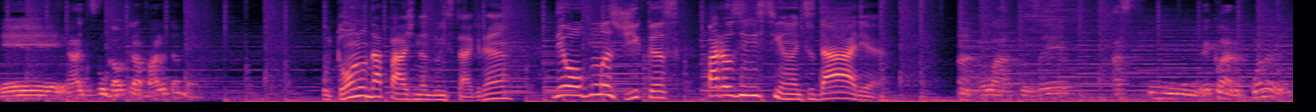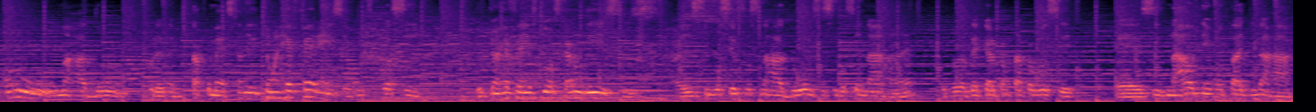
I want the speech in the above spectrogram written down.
é, a divulgar o trabalho também. O dono da página do Instagram deu algumas dicas para os iniciantes da área. Ah, o Atos, é as, o, é claro, quando, quando o narrador, por exemplo, está começando, ele tem uma referência, vamos supor assim, ele tem uma referência do Oscar Ulisses. Aí se você fosse narrador, não sei se você narra, né? Eu até quero perguntar para você, é, se narra ou tem vontade de narrar.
